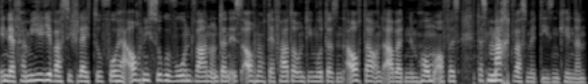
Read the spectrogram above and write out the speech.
in der Familie, was sie vielleicht so vorher auch nicht so gewohnt waren und dann ist auch noch der Vater und die Mutter sind auch da und arbeiten im Homeoffice. Das macht was mit diesen Kindern.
